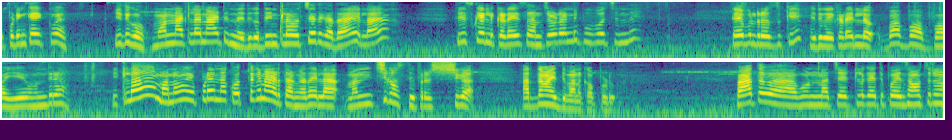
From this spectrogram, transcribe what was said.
ఇప్పుడు ఇంకా ఎక్కువే. ఇదిగో మొన్న అట్లా నాటింది. ఇదిగో దీంట్లో వచ్చేది కదా ఇలా. తీసుకెళ్ళి ఇక్కడ వేసాను. చూడండి పువ్వు వచ్చింది. టేబుల్ రోజుకి. ఇదిగో ఇక్కడ వెళ్ళావు బాబా అబ్బా ఏముందిరా? ఇట్లా మనం ఎప్పుడైనా కొత్తగా నాడతాం కదా ఇలా మంచిగా వస్తాయి ఫ్రెష్గా. అర్థమైద్ది మనకు అప్పుడు పాత ఉన్న చెట్లకైతే పోయిన సంవత్సరం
